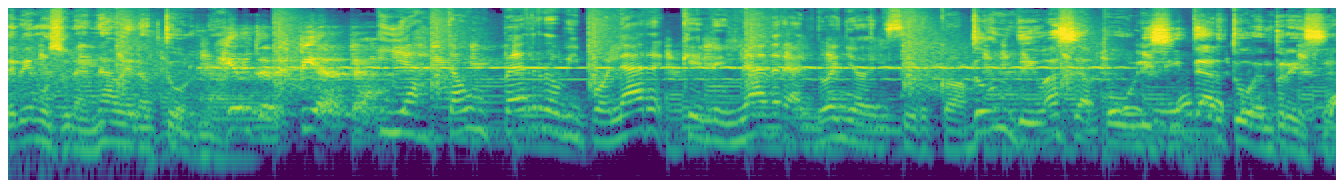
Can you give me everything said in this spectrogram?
Tenemos una nave nocturna. Gente despierta. Y hasta un perro bipolar que le ladra al dueño del circo. ¿Dónde vas a publicitar tu empresa?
